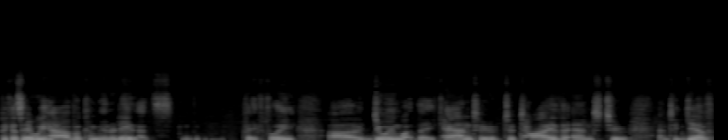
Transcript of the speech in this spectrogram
Because here we have a community that's faithfully uh, doing what they can to, to tithe and to, and to give.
